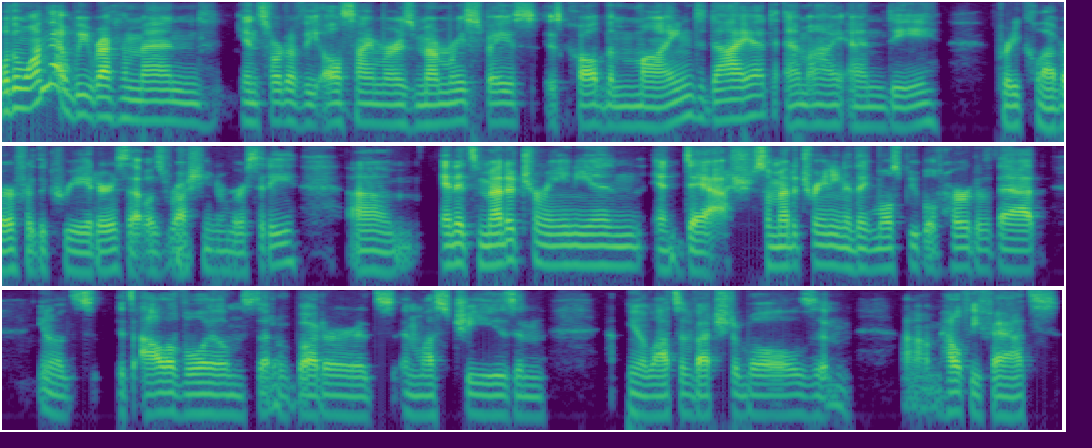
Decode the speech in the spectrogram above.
Well, the one that we recommend in sort of the Alzheimer's memory space is called the MIND diet, M I N D. Pretty clever for the creators. That was Rush University. Um, and it's Mediterranean and DASH. So, Mediterranean, I think most people have heard of that. You know, it's it's olive oil instead of butter, it's and less cheese and you know, lots of vegetables and um, healthy fats.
